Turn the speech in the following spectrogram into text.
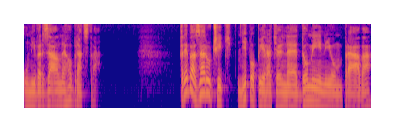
univerzálneho bratstva. Treba zaručiť nepopierateľné domínium práva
